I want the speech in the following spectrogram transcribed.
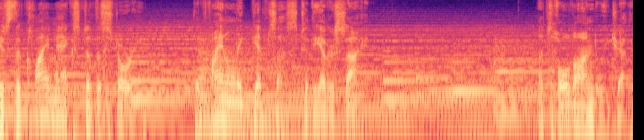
is the climax to the story that finally gets us to the other side. Let's hold on to each other.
